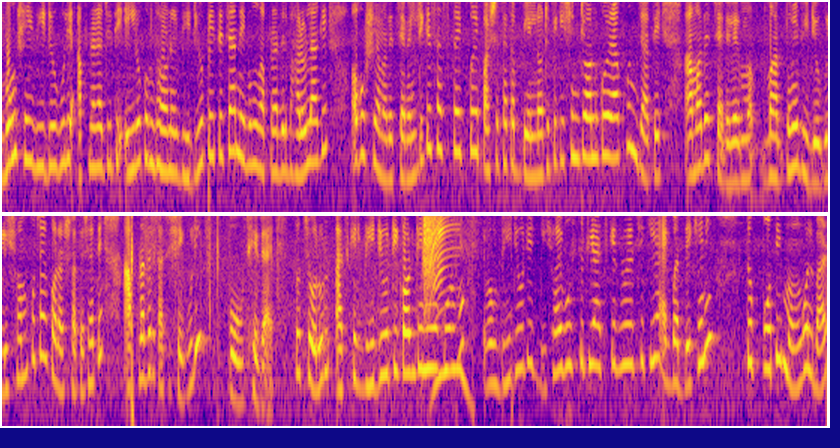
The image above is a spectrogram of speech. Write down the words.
এবং সেই ভিডিওগুলি আপনারা যদি এই রকম ধরনের ভিডিও পেতে চান এবং আপনাদের ভালো লাগে, অবশ্যই আমাদের চ্যানেলটিকে সাবস্ক্রাইব করে পাশে থাকা বেল নোটিফিকেশনটি অন করে রাখুন যাতে আমাদের চ্যানেলের মাধ্যমে ভিডিওগুলি সম্প্রচার করার সাথে সাথে আপনাদের কাছে সেগুলি পৌঁছে যায়। তো চলুন আজকের ভিডিওটি কন্টিনিউ করব এবং ভিডিওটির বিষয়বস্তুটি আজকের রয়েছে কি একবার দেখে নিই। তো প্রতি মঙ্গলবার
